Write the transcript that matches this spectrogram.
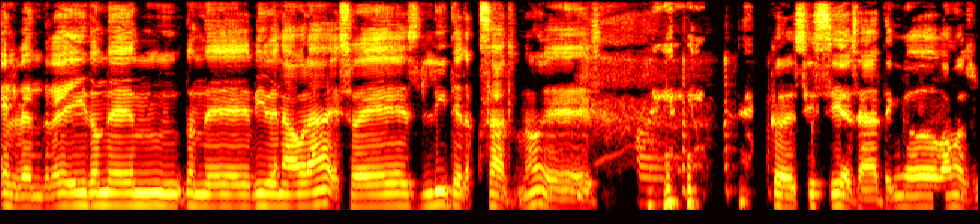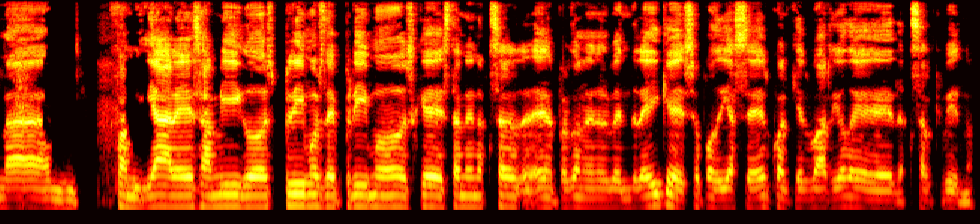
el, Vendrey donde, donde viven ahora, eso es Literxar, ¿no? Es... sí, sí, o sea, tengo, vamos, una familiares, amigos, primos de primos que están en, eh, perdón, en el Vendrey, que eso podría ser cualquier barrio de, de ¿no?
